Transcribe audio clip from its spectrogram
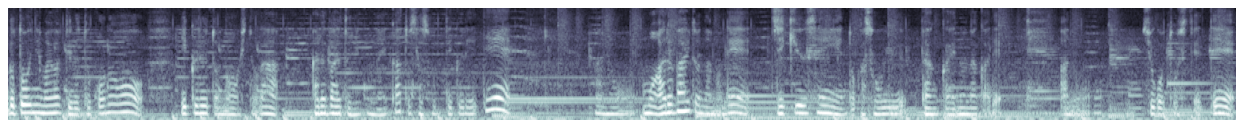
路頭に迷っているところをリクルートの人がアルバイトに来ないかと誘ってくれてあのもうアルバイトなので時給1,000円とかそういう段階の中であの仕事してて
